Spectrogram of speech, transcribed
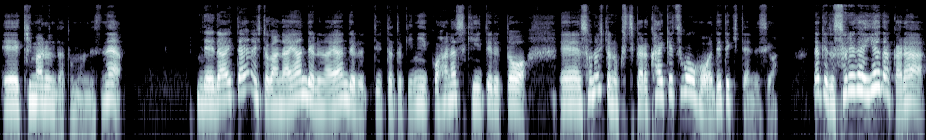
えー決まるんだと思うんですね。で、大体の人が悩んでる悩んでるって言った時に、こう話聞いてると、えーその人の口から解決方法は出てきてるんですよ。だけど、それが嫌だから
